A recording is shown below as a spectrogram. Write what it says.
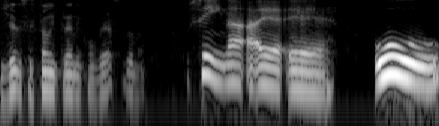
Gênero, vocês estão entrando em conversas ou não? Sim, na, é, é, o,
